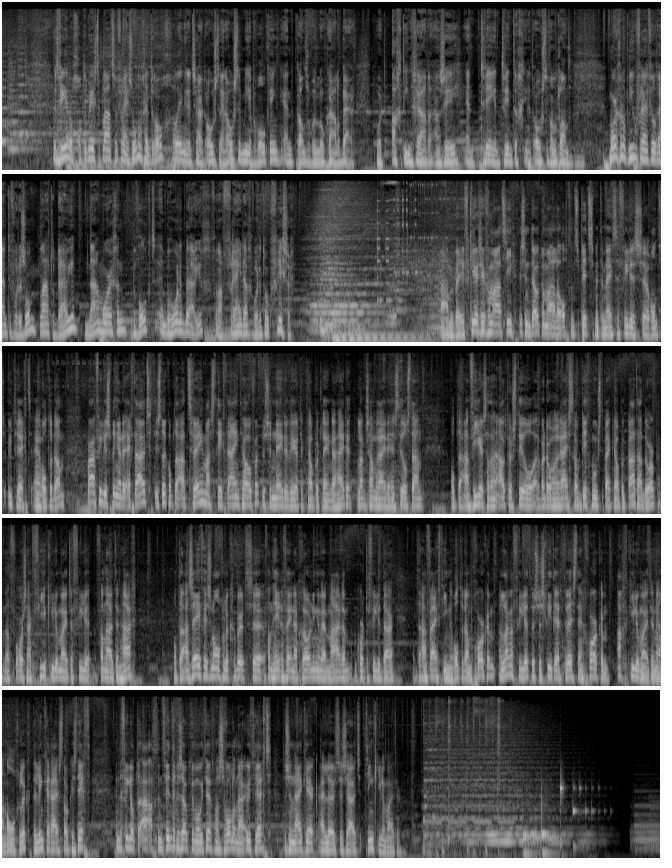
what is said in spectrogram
Het weer nog op de meeste plaatsen vrij zonnig en droog. Alleen in het zuidoosten en oosten meer bewolking en kans op een lokale bui. Het wordt 18 graden aan zee en 22 in het oosten van het land. Morgen opnieuw vrij veel ruimte voor de zon, later buien. Na morgen bewolkt en behoorlijk buiig. Vanaf vrijdag wordt het ook frisser. AMB Verkeersinformatie is een doodnormale ochtendspits... met de meeste files eh, rond Utrecht en Rotterdam. Een paar files springen er echt uit. Het is druk op de A2 Maastricht-Eindhoven... tussen Nederweert en Knoopert Leender-Heide. Langzaam rijden en stilstaan. Op de A4 staat een auto stil... Eh, waardoor een rijstrook dicht moest bij Knoopert Batadorp. En dat veroorzaakt 4 kilometer file vanuit Den Haag. Op de A7 is een ongeluk gebeurd eh, van Heerenveen naar Groningen bij Marem. Een korte file daar. Op de A15 Rotterdam-Gorkum een lange file tussen Sliedrecht-West en Gorkum. 8 kilometer na een ongeluk. De linkerrijstrook is dicht. En de file op de A28 is ook de moeite. Van Zwolle naar Utrecht tussen Nijkerk en Leusden-Zuid 10 kilometer.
